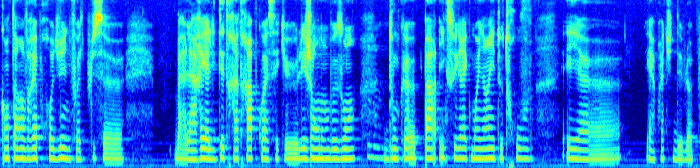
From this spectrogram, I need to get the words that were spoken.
quand tu as un vrai produit, une fois de plus, bah, la réalité te rattrape, quoi. C'est que les gens en ont besoin. Mhm. Donc, par X ou Y moyen, ils te trouvent. Et, et après, tu te développes.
